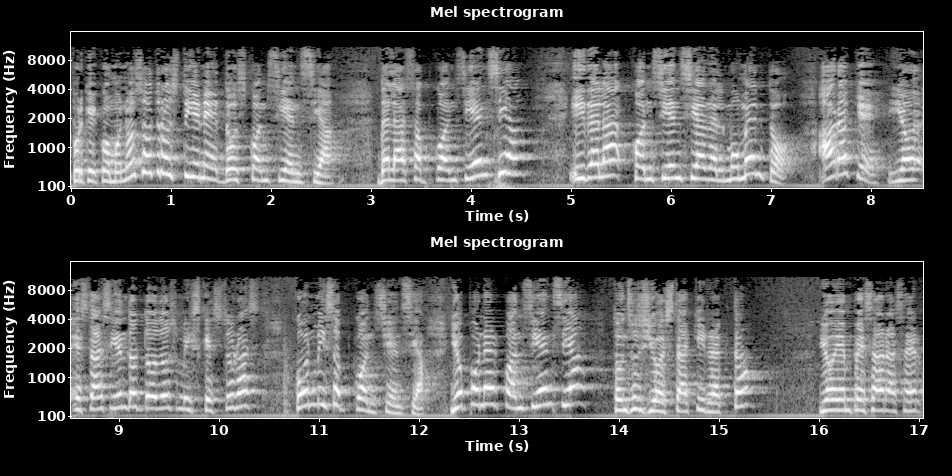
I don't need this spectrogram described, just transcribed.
porque como nosotros tiene dos conciencia, de la subconsciencia y de la conciencia del momento. Ahora qué, yo está haciendo todas mis gesturas con mi subconsciencia. Yo poner conciencia, entonces yo está aquí recta yo empezar a hacer,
